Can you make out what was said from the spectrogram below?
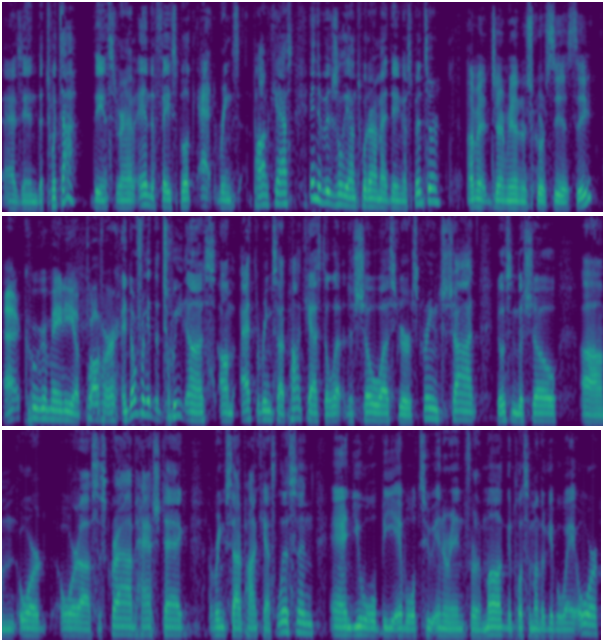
as in the Twitter, the Instagram, and the Facebook at Ringside Podcast. Individually on Twitter, I'm at Daniel Spencer. I'm at Jeremy underscore CSC. At Krugermania, brother. And don't forget to tweet us on at the Ringside Podcast to let to show us your screenshot. You listen to the show, um, or or uh, subscribe hashtag Ringside Podcast Listen, and you will be able to enter in for the mug and plus some other giveaway. Or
